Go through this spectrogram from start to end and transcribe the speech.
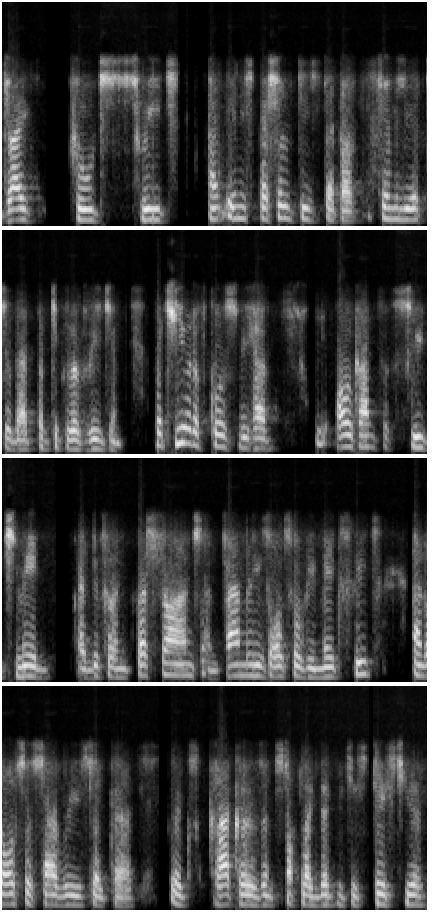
dried fruits, sweets, and any specialties that are familiar to that particular region. But here, of course, we have all kinds of sweets made at different restaurants and families. Also, we make sweets and also savories like, uh, like crackers and stuff like that, which is tastier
